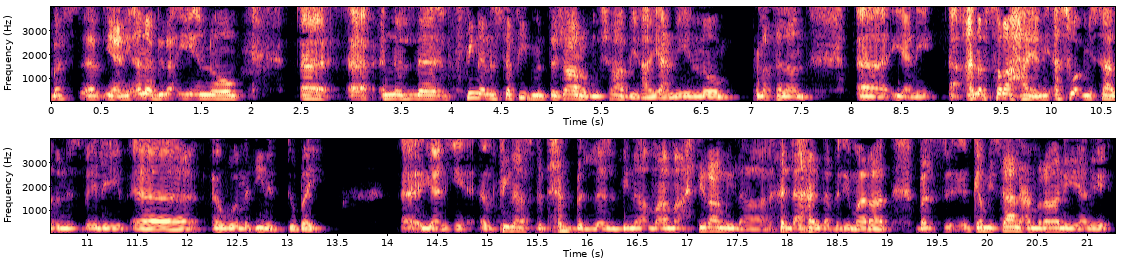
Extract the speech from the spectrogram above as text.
بس يعني أنا برأيي إنه إنه فينا نستفيد من تجارب مشابهة. يعني إنه مثلا يعني أنا بصراحة يعني أسوأ مثال بالنسبة لي آه، هو مدينة دبي. آه، يعني في ناس بتحب البناء مع مع احترامي لاهلنا بالامارات بس كمثال عمراني يعني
